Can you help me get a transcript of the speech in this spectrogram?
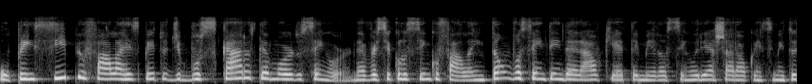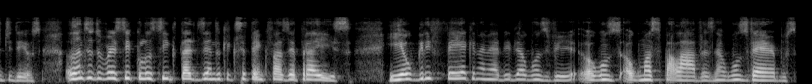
o princípio fala a respeito de buscar o temor do Senhor. Né? Versículo 5 fala: Então você entenderá o que é temer ao Senhor e achará o conhecimento de Deus. Antes do versículo 5 está dizendo o que, que você tem que fazer para isso. E eu grifei aqui na minha Bíblia alguns, alguns, algumas palavras, né? alguns verbos.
